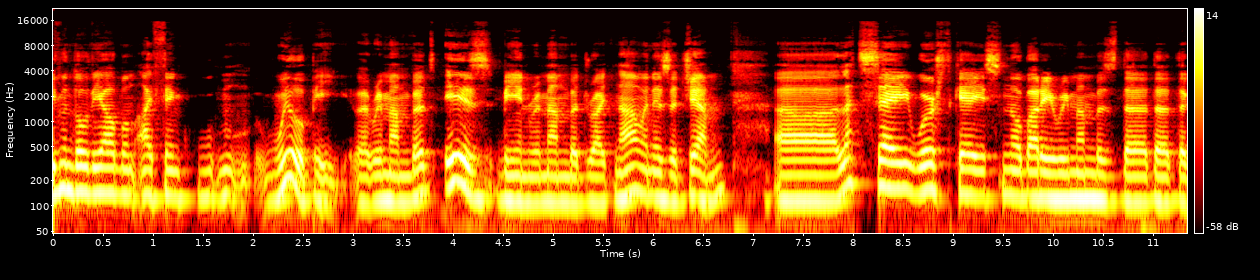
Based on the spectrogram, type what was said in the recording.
Even though the album, I think, w- will be uh, remembered, is being remembered right now, and is a gem. Uh, let's say worst case nobody remembers the, the, the,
